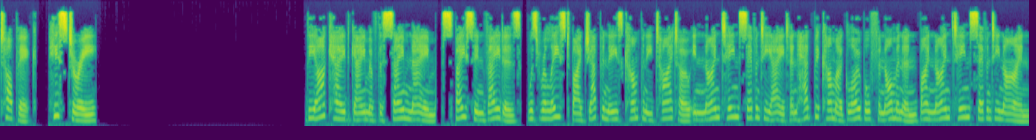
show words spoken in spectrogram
Topic History The arcade game of the same name, Space Invaders, was released by Japanese company Taito in 1978 and had become a global phenomenon by 1979.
